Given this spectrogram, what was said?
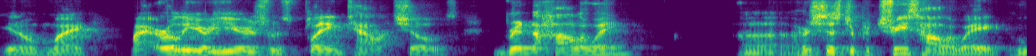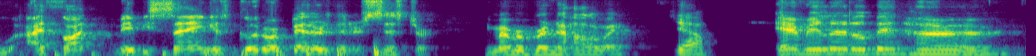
you know, my my earlier years was playing talent shows. Brenda Holloway, uh, her sister Patrice Holloway, who I thought maybe sang as good or better than her sister. You remember Brenda Holloway? Yeah. Every little bit hurts.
